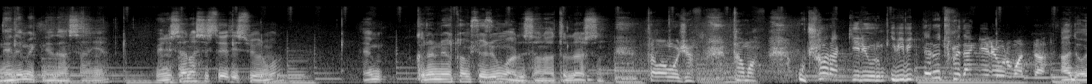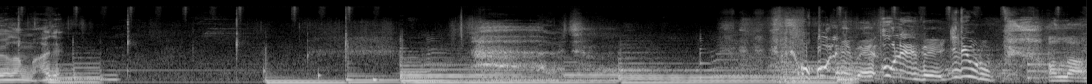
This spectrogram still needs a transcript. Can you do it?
Ne demek neden sen ya? Beni sen asiste et istiyorum oğlum. Hem kraniotom sözüm vardı sana hatırlarsın. Tamam hocam, tamam. Uçarak geliyorum. İbibikler ötmeden geliyorum hatta. Hadi oyalanma hadi. Evet. Oley be, oley be. Gidiyorum. Allah'ım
